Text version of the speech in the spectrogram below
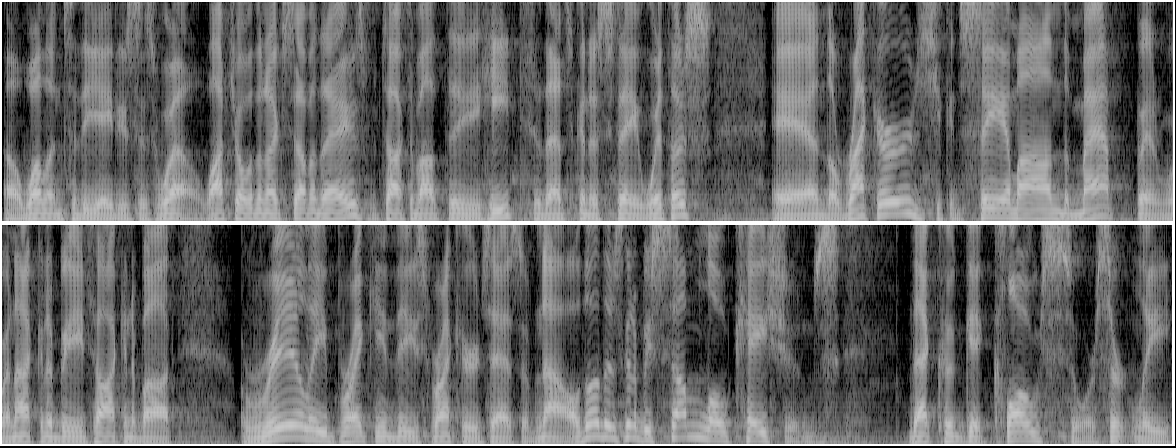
Uh, well into the 80s as well. Watch over the next seven days. We talked about the heat that's going to stay with us. And the records, you can see them on the map, and we're not going to be talking about really breaking these records as of now, although there's going to be some locations that could get close or certainly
